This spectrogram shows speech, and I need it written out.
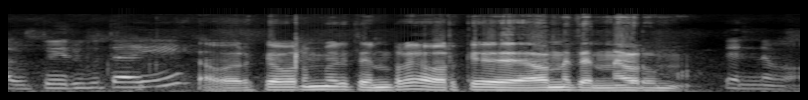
అవి పెరుగుతాయి. ఎవరికెవరు మీరు తినరు ఎవరికి ఎవరిని తిన్నెవరమ్మా తిన్నవా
